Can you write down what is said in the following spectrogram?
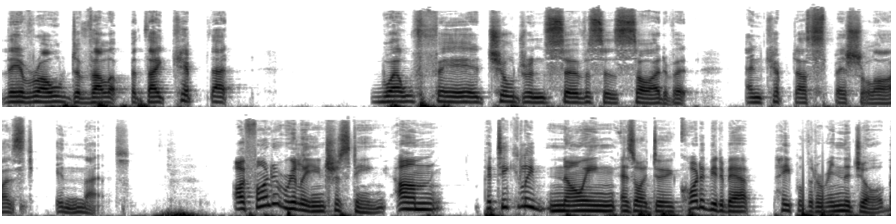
their role developed, but they kept that welfare, children's services side of it and kept us specialised in that. I find it really interesting, um, particularly knowing, as I do, quite a bit about people that are in the job.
